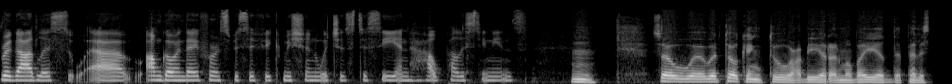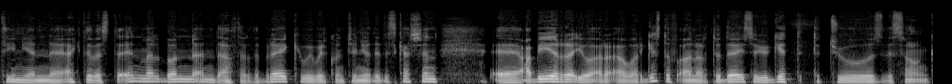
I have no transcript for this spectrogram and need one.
Regardless, uh, I'm going there for a specific mission, which is to see and help Palestinians. Hmm. So uh, we're talking to Abir Al Mubayyid, the Palestinian uh, activist in Melbourne, and after the break, we will continue the discussion. Uh, Abir, you are our guest of honor today, so you get to choose the song.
